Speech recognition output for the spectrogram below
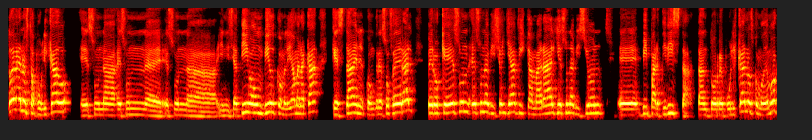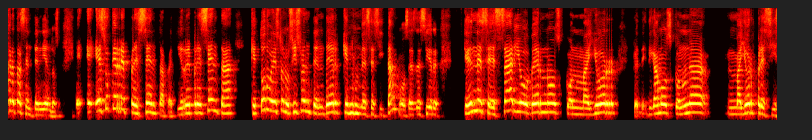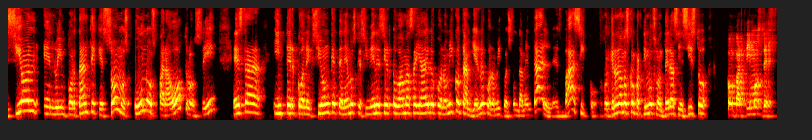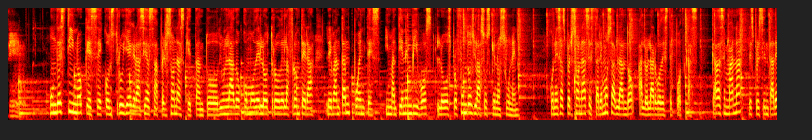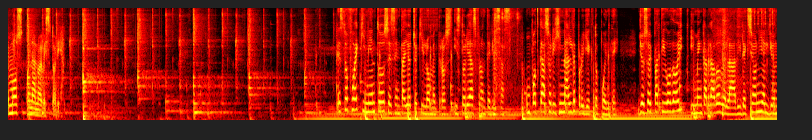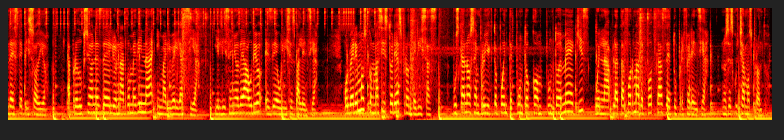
Todavía no está publicado, es una, es, un, eh, es una iniciativa, un bill, como le llaman acá, que está en el Congreso Federal, pero que es, un, es una visión ya bicamaral y es una visión eh, bipartidista, tanto republicanos como demócratas entendiendo eso. E, e, ¿Eso qué representa, Peti? Representa que todo esto nos hizo entender que nos necesitamos, es decir, que es necesario vernos con mayor, digamos, con una mayor precisión en lo importante que somos unos para otros, ¿sí? Esta interconexión que tenemos, que si bien es cierto va más allá de lo económico, también lo económico es fundamental, es básico, porque no nada más compartimos fronteras, insisto, compartimos destino. Un destino que se construye gracias a personas que tanto de un lado como del otro de la frontera levantan puentes y mantienen vivos los profundos lazos que nos unen. Con esas personas estaremos hablando a lo largo de este podcast. Cada semana les presentaremos una nueva historia. Esto fue 568 kilómetros, Historias Fronterizas, un podcast original de Proyecto Puente. Yo soy Pati Godoy y me he encargado de la dirección y el guion de este episodio. La producción es de Leonardo Medina y Maribel García, y el diseño de audio es de Ulises Valencia. Volveremos con más historias fronterizas. Búscanos en proyectopuente.com.mx o en la plataforma de podcast de tu preferencia. Nos escuchamos pronto.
